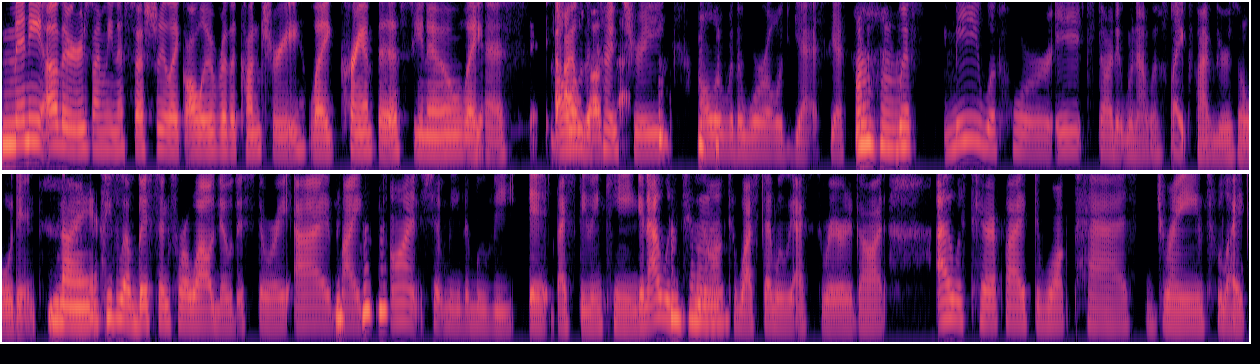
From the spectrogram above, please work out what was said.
many others. I mean, especially like all over the country, like Krampus, you know, like yes, all I over the country, all over the world. Yes, yes. Mm-hmm. With me with horror, it started when I was like five years old, and nice people have listened for a while know this story. I my aunt showed me the movie It by Stephen King, and I was mm-hmm. too young to watch that movie. I swear to God, I was terrified to walk past drains for like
